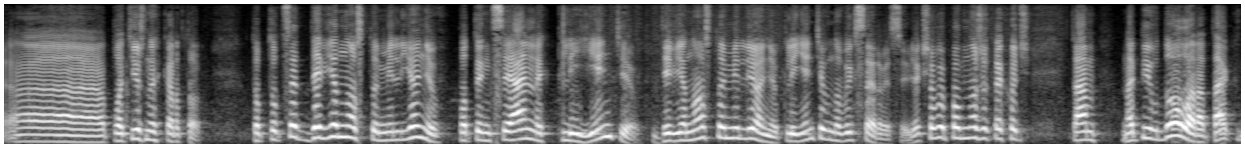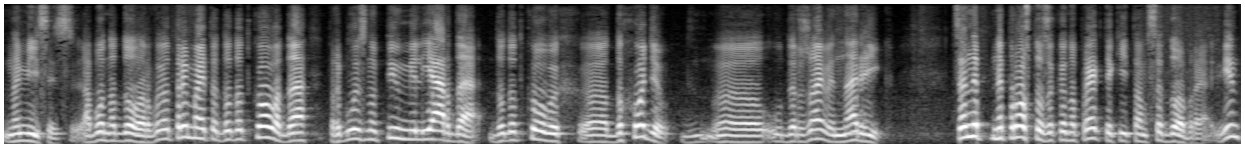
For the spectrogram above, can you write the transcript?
е, платіжних карток. Тобто це 90 мільйонів потенціальних клієнтів, 90 мільйонів клієнтів нових сервісів. Якщо ви помножите хоч там на пів долара так, на місяць або на долар, ви отримаєте додатково да, приблизно півмільярда додаткових е, доходів е, у державі на рік. Це не, не просто законопроект, який там все добре. Він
